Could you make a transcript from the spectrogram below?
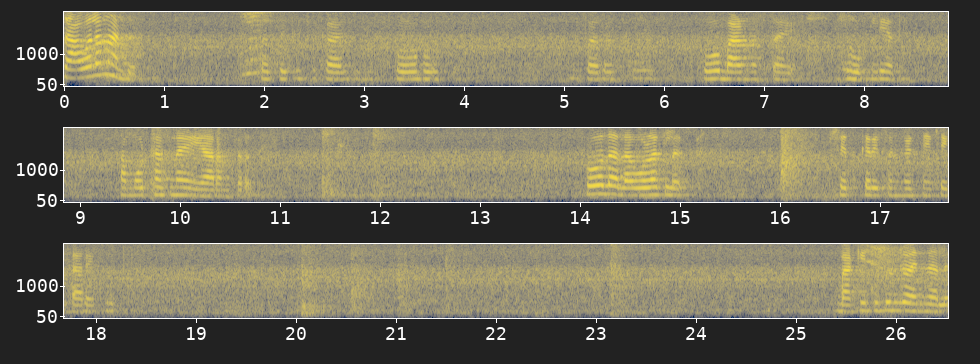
चावला माझं. तब्येतीची काळजी. हो हो. बरं. हो बाळ मस्त आहे. झोपली आता. हा मोठाच नाही आराम करत हो दादा ओळखलं. शेतकरी संघटनेचे कार्यकर्ते. बाकी कुठून जॉईन झालं?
